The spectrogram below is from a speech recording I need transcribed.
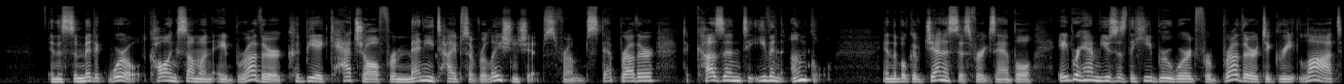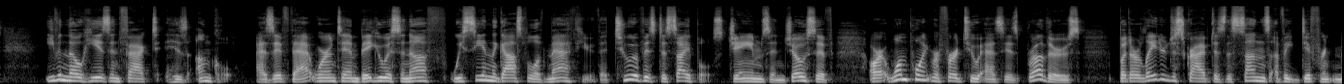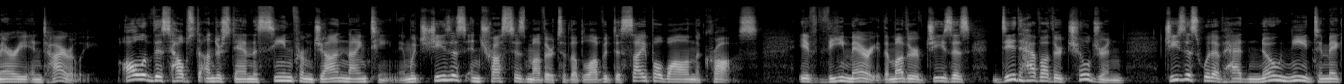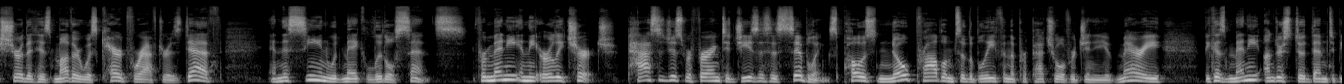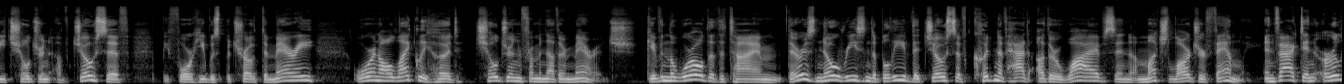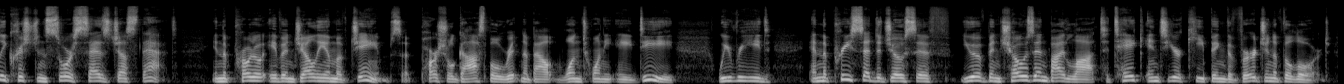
In the Semitic world, calling someone a brother could be a catch all for many types of relationships, from stepbrother to cousin to even uncle. In the book of Genesis, for example, Abraham uses the Hebrew word for brother to greet Lot, even though he is in fact his uncle. As if that weren't ambiguous enough, we see in the Gospel of Matthew that two of his disciples, James and Joseph, are at one point referred to as his brothers, but are later described as the sons of a different Mary entirely. All of this helps to understand the scene from John 19, in which Jesus entrusts his mother to the beloved disciple while on the cross. If the Mary, the mother of Jesus, did have other children, Jesus would have had no need to make sure that his mother was cared for after his death, and this scene would make little sense. For many in the early church, passages referring to Jesus' siblings posed no problem to the belief in the perpetual virginity of Mary because many understood them to be children of Joseph before he was betrothed to Mary, or in all likelihood, children from another marriage. Given the world at the time, there is no reason to believe that Joseph couldn't have had other wives and a much larger family. In fact, an early Christian source says just that. In the Proto Evangelium of James, a partial gospel written about 120 AD, we read, And the priest said to Joseph, You have been chosen by Lot to take into your keeping the virgin of the Lord.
